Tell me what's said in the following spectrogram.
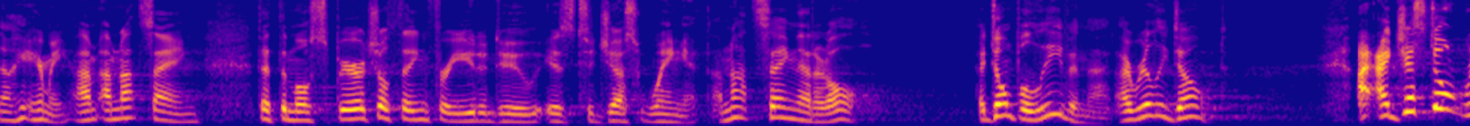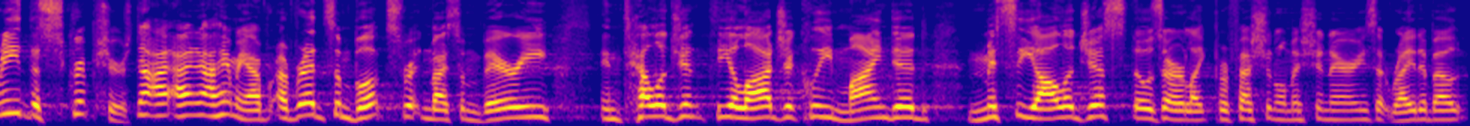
Now, hear me. I'm, I'm not saying that the most spiritual thing for you to do is to just wing it. I'm not saying that at all. I don't believe in that. I really don't. I, I just don't read the scriptures. Now, I, I, hear me. I've, I've read some books written by some very intelligent, theologically minded missiologists. Those are like professional missionaries that write about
